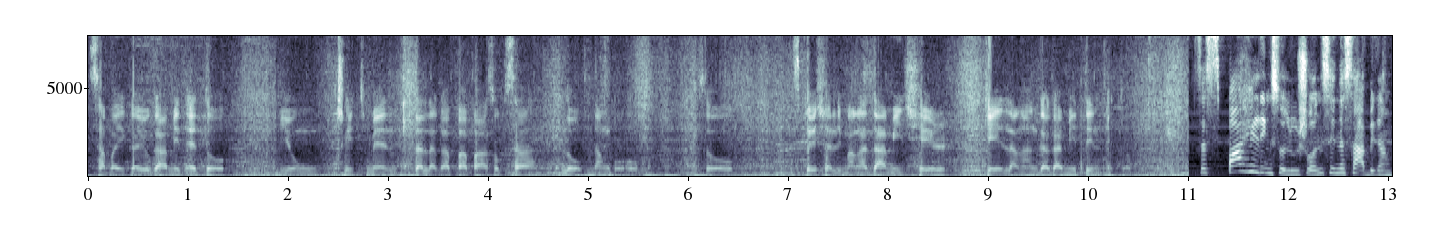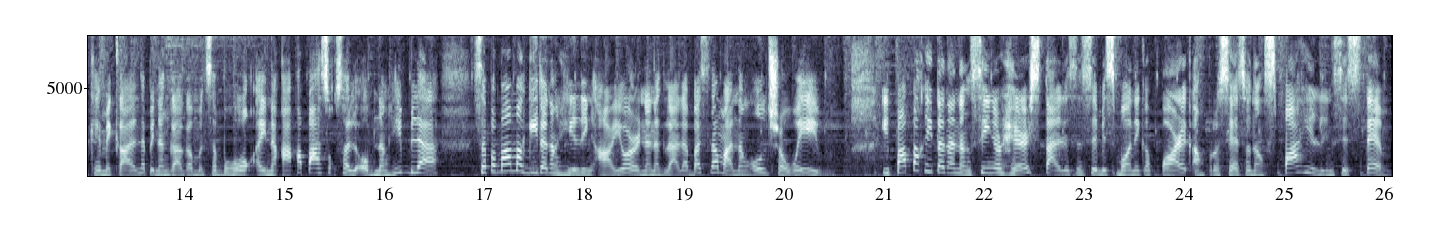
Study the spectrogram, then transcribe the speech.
sabay kayo gamit ito, yung treatment talaga papasok sa loob ng buhok. So especially mga damaged hair, kailangan gagamitin ito. Sa Spa Healing Solution, sinasabi ng chemical na pinanggagamot sa buhok ay nakakapasok sa loob ng hibla sa pamamagitan ng healing iron na naglalabas naman ng ultra wave. Ipapakita na ng senior hairstylist na si Miss Monica Park ang proseso ng Spa Healing System.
